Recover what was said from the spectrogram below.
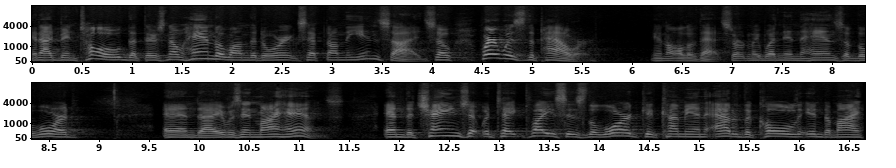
And I'd been told that there's no handle on the door except on the inside. So, where was the power? in all of that. Certainly wasn't in the hands of the Lord, and uh, it was in my hands. And the change that would take place is the Lord could come in out of the cold into my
